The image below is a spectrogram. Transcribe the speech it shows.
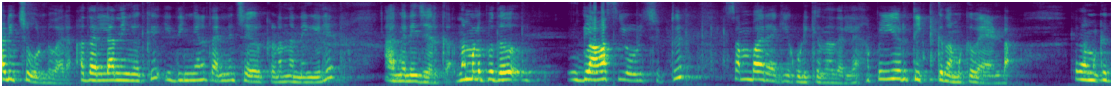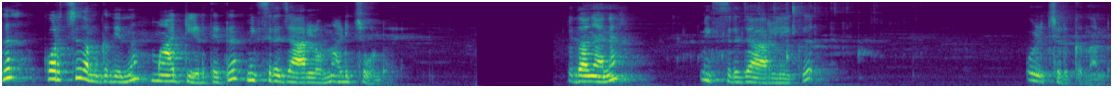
അടിച്ചു കൊണ്ടുവരാം. അതല്ല നിങ്ങൾക്ക് ഇതിങ്ങനെ തന്നെ ചേർക്കണം എന്നുണ്ടെങ്കിൽ അങ്ങനെ ചേർക്കാം. നമ്മളിപ്പോൾ ഇത് ഗ്ലാസ്സിൽ ഒഴിച്ചിട്ട് സംഭാരാക്കി കുടിക്കുന്നതല്ലേ? അപ്പോൾ ഈ ഒരു തിക്ക് നമുക്ക് വേണ്ട. അപ്പോൾ നമുക്കിത് കുറച്ച് നമുക്കിതിൽ നിന്ന് മാറ്റിയെടുത്തിട്ട് മിക്സിയുടെ ജാറിലൊന്ന് അടിച്ചു കൊണ്ടുവരാം. ഇതാ ഞാൻ മിക്സിയുടെ ജാറിലേക്ക് ഒഴിച്ചെടുക്കുന്നുണ്ട്.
